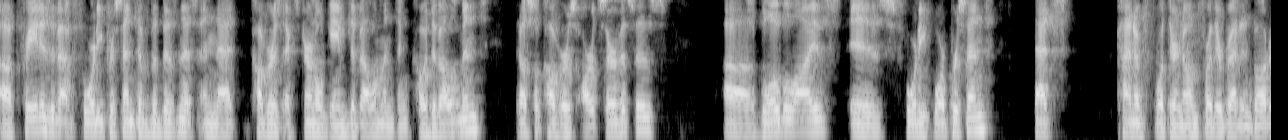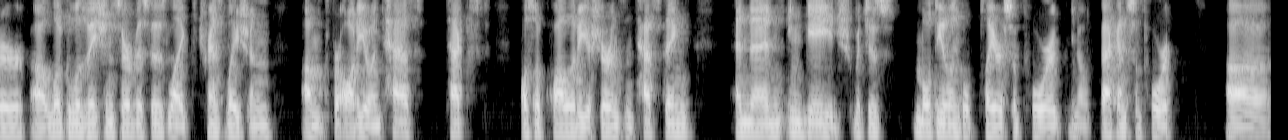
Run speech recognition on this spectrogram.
Uh, Create is about 40% of the business, and that covers external game development and co development. It also covers art services. Uh, Globalize is 44%. That's kind of what they're known for, their bread and butter. Uh, localization services like translation um, for audio and test, text, also quality assurance and testing. And then Engage, which is multilingual player support, you know, backend support, uh,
